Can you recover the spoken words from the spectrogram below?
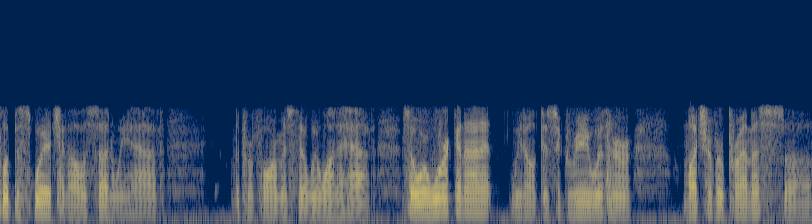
flip a switch and all of a sudden we have the performance that we want to have. So we're working on it. We don't disagree with her much of her premise. Uh,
